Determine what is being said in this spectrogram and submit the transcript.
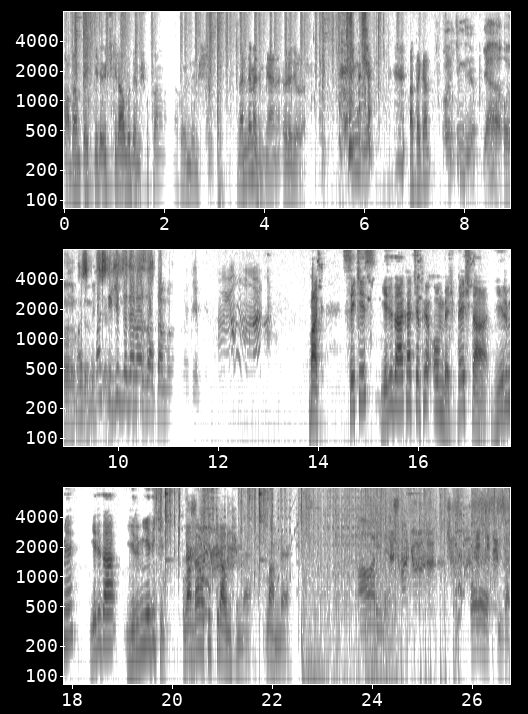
Adam tekliyle 3 kill aldı demiş. Utanın amına koyayım demiş. Ben demedim yani. Öyle diyorlar. Kim diyor? Atakan Onu kim diyor? Ya onun Baş, başka kimse demez zaten bunu bırakayım. Bak 8, 7 daha kaç yapıyor? 15. 5 daha 20, 7 daha 27 kill. Ulan ben 30 kill almışım be. Ulan be. A var yine. Oh güzel.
